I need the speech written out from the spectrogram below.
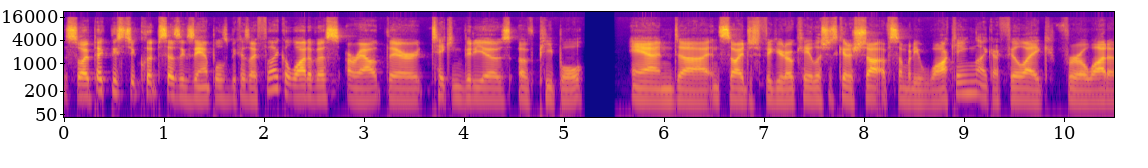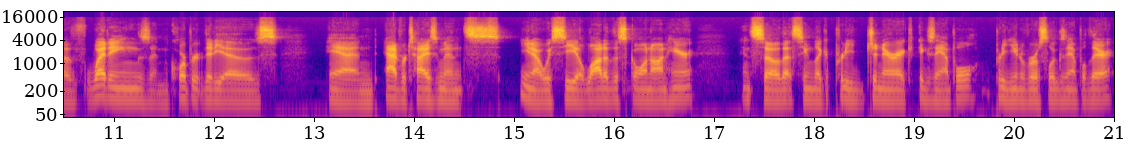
So I picked these two clips as examples because I feel like a lot of us are out there taking videos of people. And, uh, and so I just figured, okay, let's just get a shot of somebody walking. Like I feel like for a lot of weddings and corporate videos and advertisements, you know, we see a lot of this going on here. And so that seemed like a pretty generic example, pretty universal example there.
